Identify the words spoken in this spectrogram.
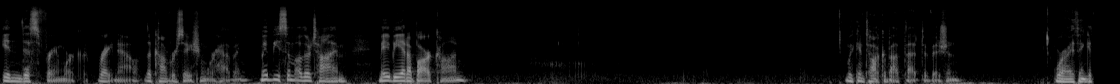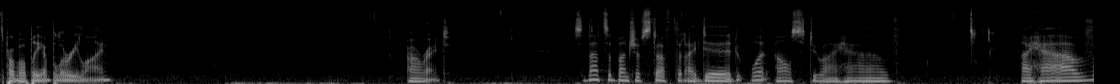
in this framework right now, the conversation we're having. Maybe some other time, maybe at a BarCon. We can talk about that division, where I think it's probably a blurry line. All right. So that's a bunch of stuff that I did. What else do I have? I have.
